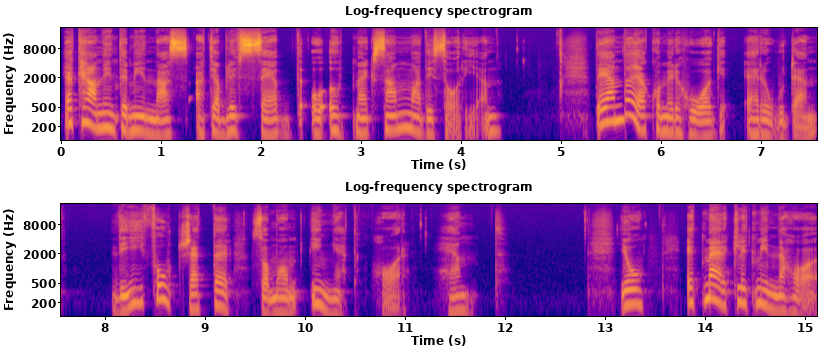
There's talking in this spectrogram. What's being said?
Jag kan inte minnas att jag blev sedd och uppmärksammad i sorgen. Det enda jag kommer ihåg är orden Vi fortsätter som om inget har hänt. Jo, ett märkligt minne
